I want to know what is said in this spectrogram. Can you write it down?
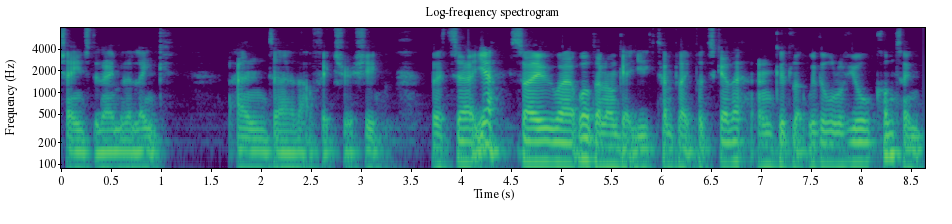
change the name of the link and uh, that'll fix your issue. But uh, yeah, so uh, well done on getting your template put together and good luck with all of your content.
